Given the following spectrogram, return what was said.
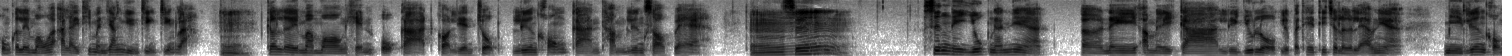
ผมก็เลยมองว่าอะไรที่มันยั่งยืนจริง ๆ ล่ะอืม ก็เลยมามองเห็นโอกาสก่อนเรียนจบเรื่องของการทำเรื่องซอฟต์แวร์อืมซึ่งซึ่งในยุคนั้นเนี่ยเอ่อในอเมริกาหรือยุโรปหรือประเทศที่เจริญแล้วเนี่ยมีเรื่องของ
